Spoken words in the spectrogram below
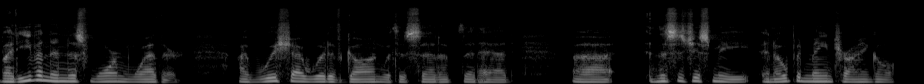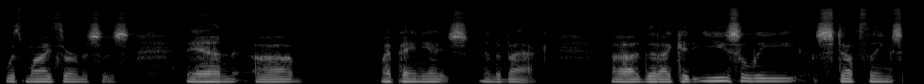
but even in this warm weather, I wish I would have gone with a setup that had, uh, and this is just me, an open main triangle with my thermoses and uh, my panniers in the back. Uh, that I could easily stuff things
